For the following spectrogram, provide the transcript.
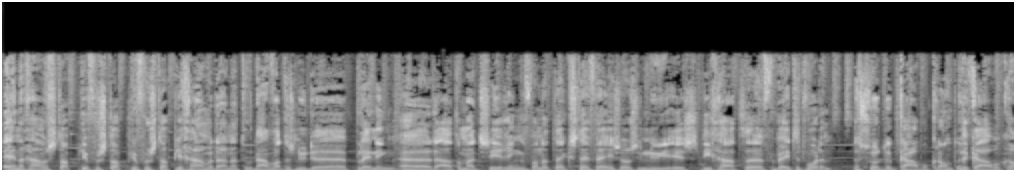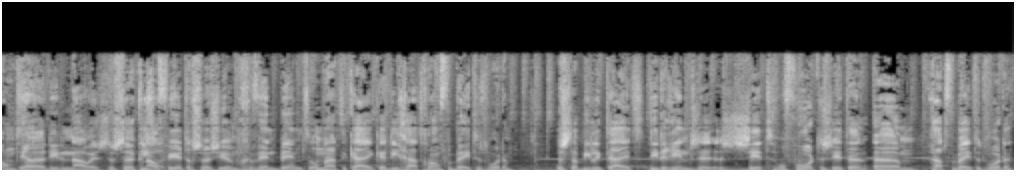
En dan gaan we stapje voor stapje voor stapje gaan we daar naartoe. Nou, wat is nu de planning? Eh, de automatisering van de tekst-tv, zoals die nu is, die gaat eh, verbeterd worden. Een soort de kabelkrant. De kabelkrant eh, die er nou is. Dus kanaal 40, zoals je hem gewend bent om naar te kijken... die gaat gewoon verbeterd worden. De stabiliteit die erin zit, of hoort te zitten, ehm, gaat verbeterd worden.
